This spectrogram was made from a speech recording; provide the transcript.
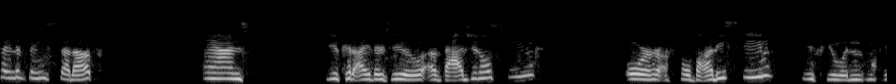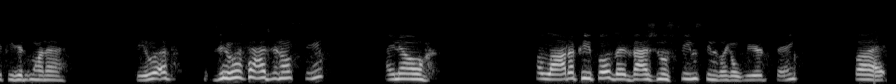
kind of thing set up, and you could either do a vaginal steam or a full body steam if you wouldn't if you didn't want to do a do a vaginal steam. I know a lot of people that vaginal steam seems like a weird thing, but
